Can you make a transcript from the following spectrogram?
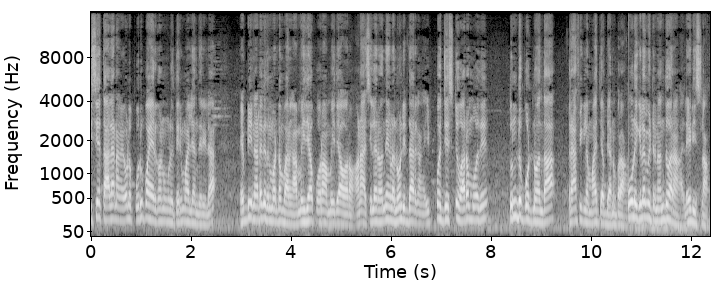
விஷயத்தால நாங்கள் எவ்வளோ பொறுப்பாக இருக்கோம்னு உங்களுக்கு தெரியுமா இல்லையான்னு தெரியல. எப்படி நடக்குதுன்னு மட்டும் பாருங்க. அமைதியாக போகிறோம் அமைதியாக வரோம். ஆனால் சிலர் வந்து எங்களை நோண்டிட்டு தான் இருக்காங்க. இப்போ ஜஸ்ட் வரும்போது துண்டு போட்டுன்னு வந்தால் டிராஃபிக்கில் மாற்றி அப்படி அனுப்புகிறாங்க மூணு கிலோமீட்டர் நந்து வராங்க லேடிஸ்லாம்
